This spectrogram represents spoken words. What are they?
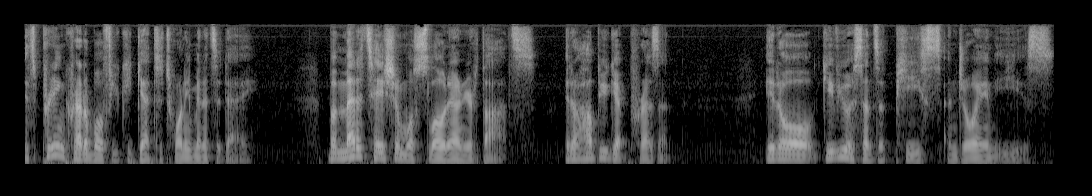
It's pretty incredible if you could get to 20 minutes a day. But meditation will slow down your thoughts, it'll help you get present, it'll give you a sense of peace and joy and ease.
